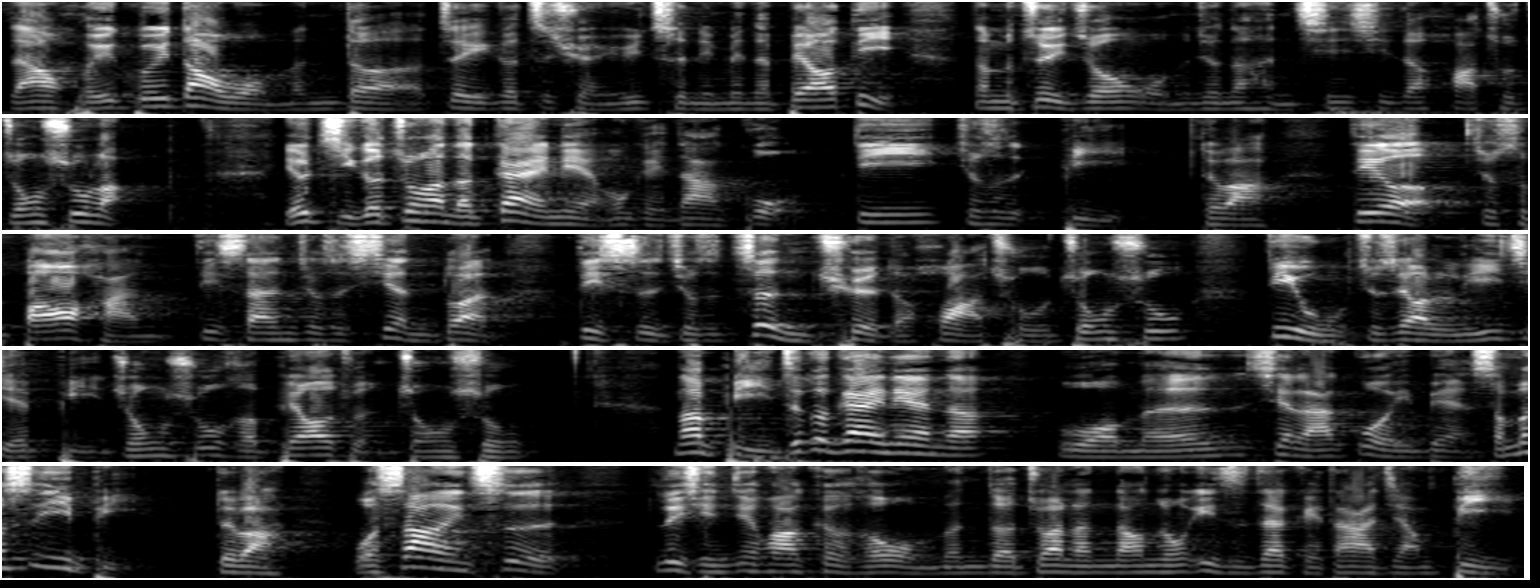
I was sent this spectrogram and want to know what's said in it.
然后回归到我们的这个自选鱼池里面的标的，那么最终我们就能很清晰的画出中枢了。有几个重要的概念，我给大家过：第一就是比，对吧？第二就是包含；第三就是线段；第四就是正确的画出中枢；第五就是要理解比中枢和标准中枢。那比这个概念呢？我们先来过一遍，什么是一比，对吧？我上一次类型进化课和我们的专栏当中一直在给大家讲，比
